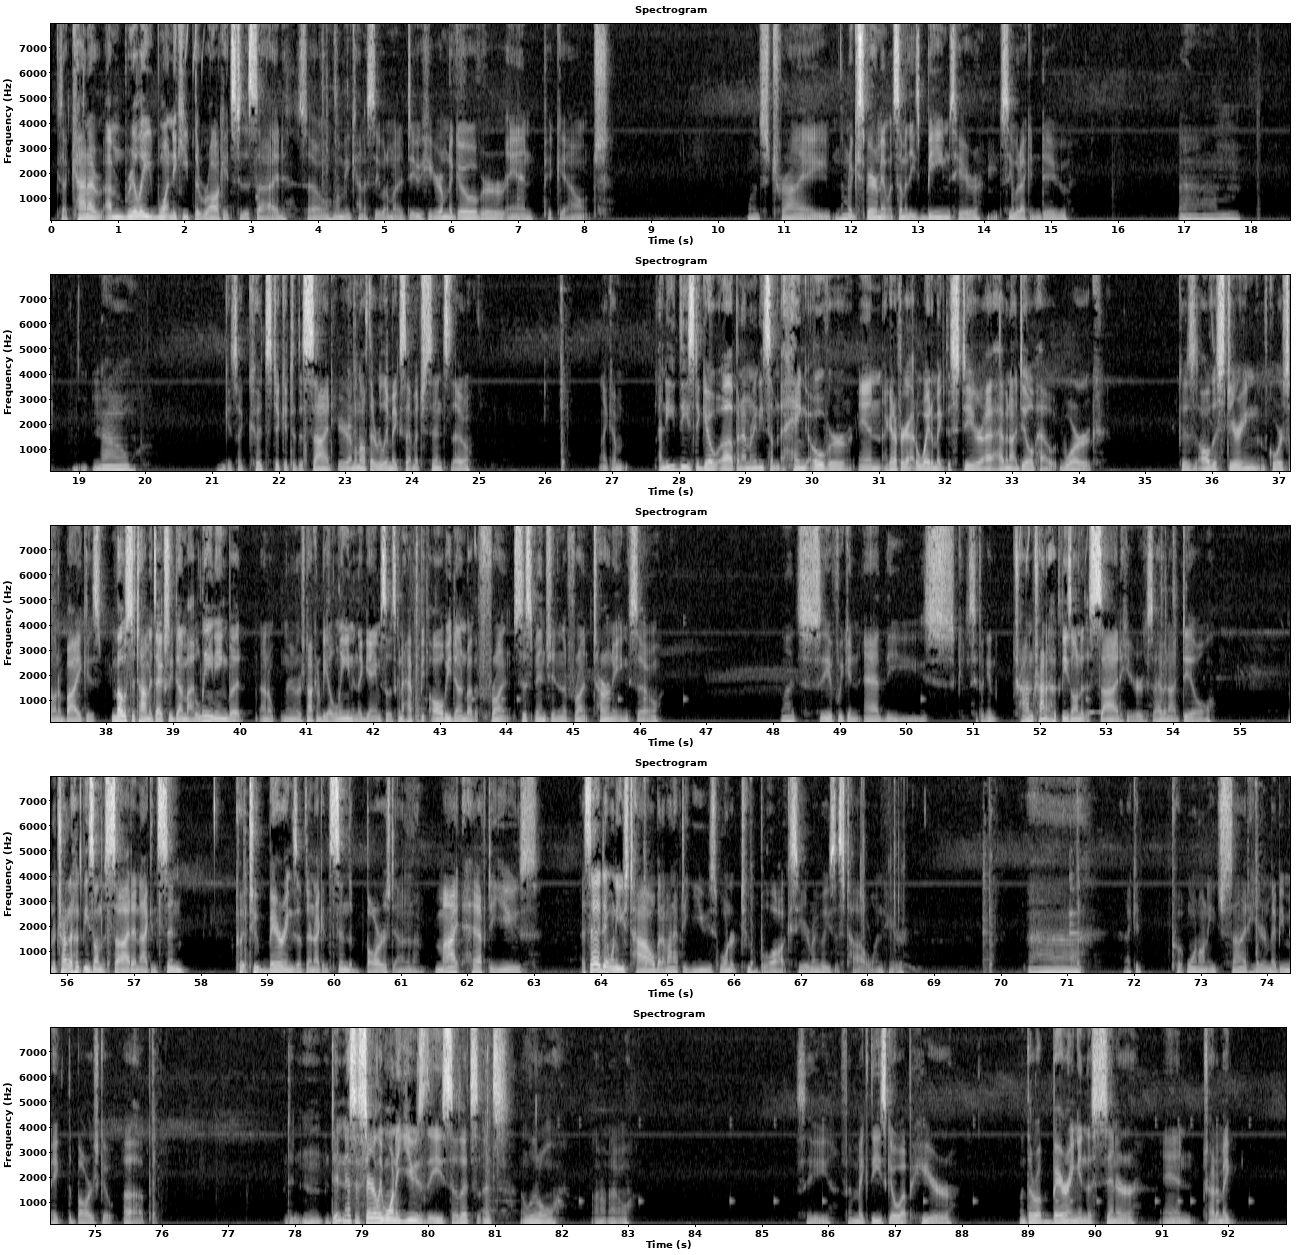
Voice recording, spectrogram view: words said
because I kind of I'm really wanting to keep the rockets to the side. So let me kind of see what I'm going to do here. I'm going to go over and pick out. Let's try. I'm going to experiment with some of these beams here. See what I can do. Um, no. I guess I could stick it to the side here. I don't know if that really makes that much sense though. Like I'm I need these to go up, and I'm gonna need something to hang over, and I gotta figure out a way to make the steer. I have an idea of how it would work, because all the steering, of course, on a bike is most of the time it's actually done by leaning, but I don't. There's not gonna be a lean in the game, so it's gonna have to be all be done by the front suspension and the front turning. So let's see if we can add these. See if I can try. I'm trying to hook these onto the side here because I have an ideal. I'm to try to hook these on the side and I can send, put two bearings up there and I can send the bars down. And I might have to use, I said I didn't want to use tile, but I might have to use one or two blocks here. Maybe I'll use this tile one here. Uh, I could put one on each side here and maybe make the bars go up. Didn't didn't necessarily want to use these, so that's that's a little I don't know see if I make these go up here and throw a bearing in the center and try to make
